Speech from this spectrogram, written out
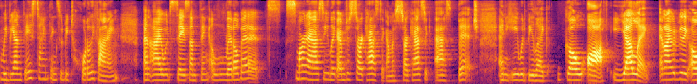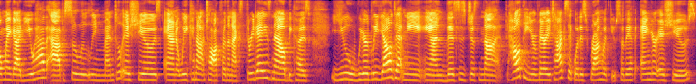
we'd be on FaceTime, things would be totally fine. And I would say something a little bit smart assy. Like I'm just sarcastic. I'm a sarcastic ass bitch. And he would be like, go off, yelling. And I would be like, oh my God, you have absolutely mental issues. And we cannot talk for the next three days now because you weirdly yelled at me and this is just not healthy. You're very toxic. What is wrong with you? So they have anger issues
